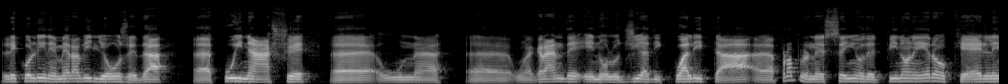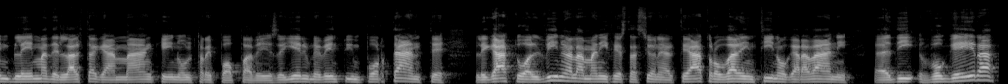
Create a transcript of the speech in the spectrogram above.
le colline meravigliose da eh, cui nasce un eh, una grande enologia di qualità eh, proprio nel segno del Pino Nero che è l'emblema dell'alta gamma anche in oltrepò pavese. Ieri un evento importante legato al vino e alla manifestazione al Teatro Valentino Garavani eh, di Voghera,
